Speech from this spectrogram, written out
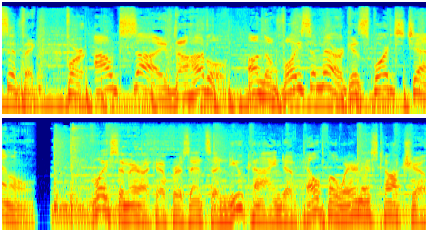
Pacific for Outside the Huddle on the Voice America Sports Channel. Voice America presents a new kind of health awareness talk show,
